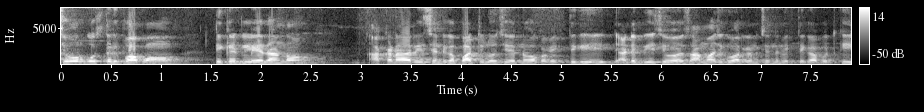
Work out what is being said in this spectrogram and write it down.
చివరికి వస్తే పాపం. టికెట్ లేదండం. అక్కడ రీసెంట్గా పార్టీలో చేరిన ఒక వ్యక్తికి అంటే బీసీ సామాజిక వర్గానికి చెందిన వ్యక్తి కాబట్టి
